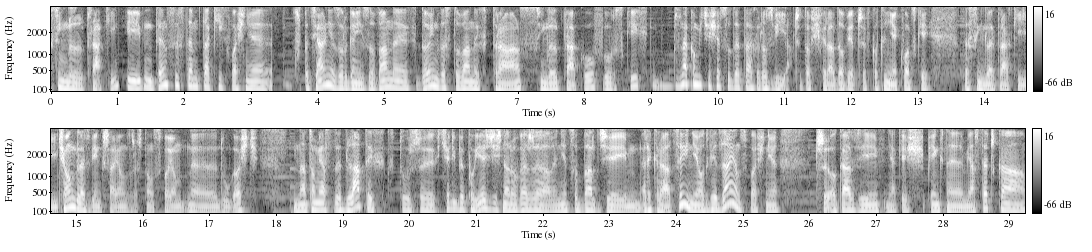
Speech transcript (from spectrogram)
single tracki. I ten system takich właśnie specjalnie zorganizowanych, doinwestowanych tras, single tracków górskich znakomicie się w Sudetach rozwija. Czy to w Świeradowie, czy w Kotlinie Kłodzkiej te single tracki ciągle zwiększają zresztą swoją e, długość. Natomiast dla tych, którzy chcieliby pojeździć na rowerze, ale nieco bardziej rekreacyjnie, odwiedzając właśnie przy okazji jakieś piękne miasteczka,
